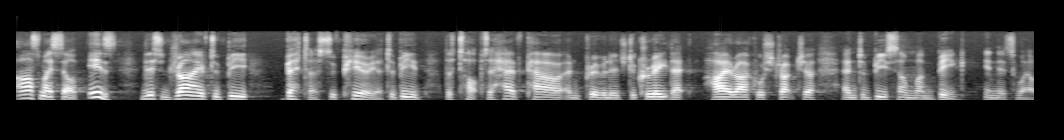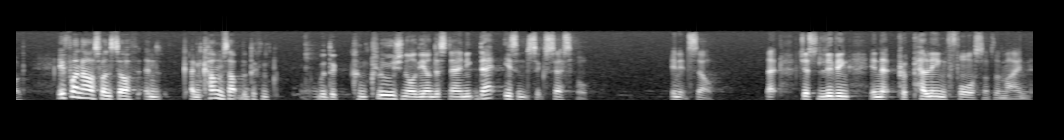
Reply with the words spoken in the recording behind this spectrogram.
ask myself, is this drive to be better, superior, to be the top, to have power and privilege, to create that hierarchical structure, and to be someone big in this world? If one asks oneself and, and comes up with the with the conclusion or the understanding that isn't successful in itself. That just living in that propelling force of the mind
